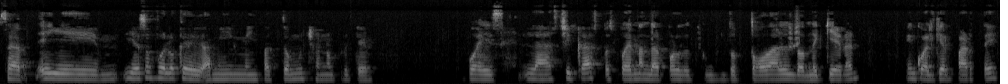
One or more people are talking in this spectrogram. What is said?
O sea, eh, y eso fue lo que a mí me impactó mucho, ¿no? Porque pues las chicas pues pueden andar por toda donde quieran, en cualquier parte,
